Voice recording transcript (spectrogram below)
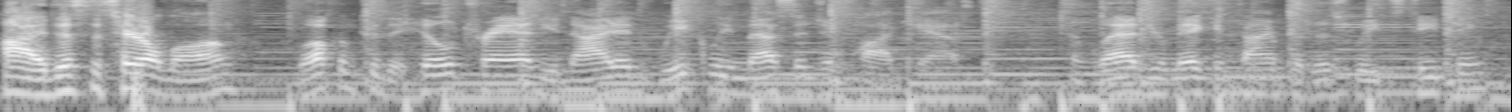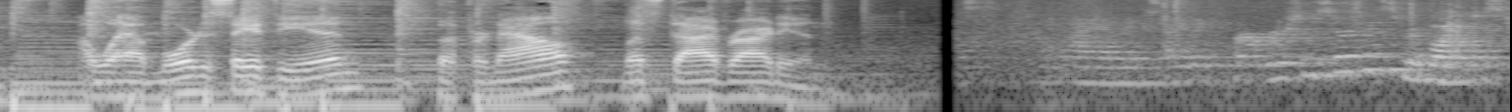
Hi, this is Harold Long. Welcome to the Hilltran United weekly message and podcast. I'm glad you're making time for this week's teaching. I will have more to say at the end, but for now, let's dive right in. I am excited for worship service. We're going to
